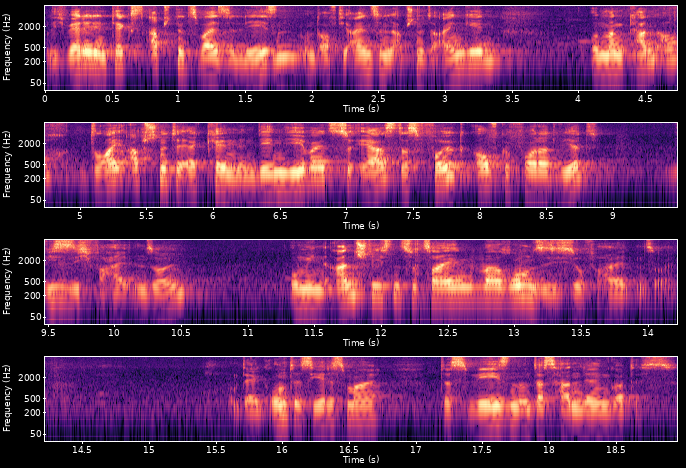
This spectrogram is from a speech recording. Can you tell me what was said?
Und ich werde den Text abschnittsweise lesen und auf die einzelnen Abschnitte eingehen. Und man kann auch drei Abschnitte erkennen, in denen jeweils zuerst das Volk aufgefordert wird, wie sie sich verhalten sollen, um ihnen anschließend zu zeigen, warum sie sich so verhalten sollen. Und der Grund ist jedes Mal das Wesen und das Handeln Gottes.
